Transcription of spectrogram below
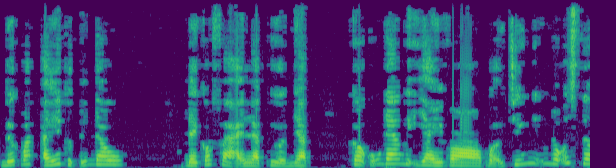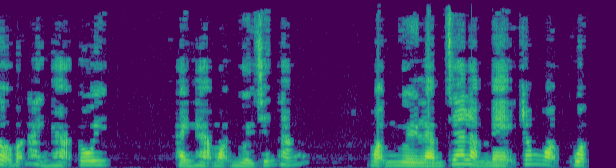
Nước mắt ấy thực đến đâu? Đây có phải là thừa nhận cậu cũng đang bị dày vò bởi chính những nỗi sợ vẫn hành hạ tôi. Hành hạ mọi người chiến thắng. Mọi người làm cha làm mẹ trong mọi quận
